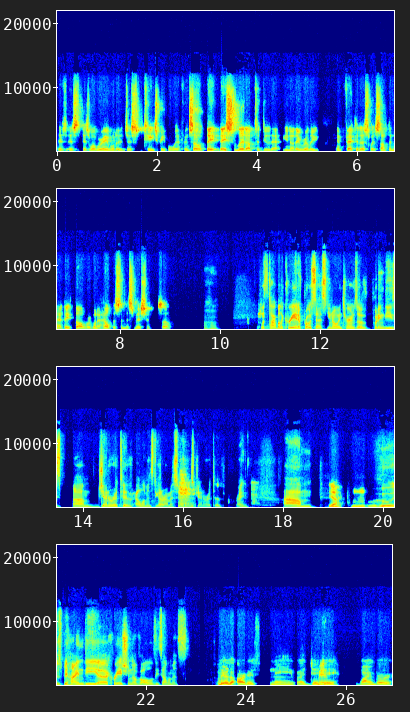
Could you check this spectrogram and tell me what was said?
is, is, is what we're able to just teach people with. And so they, they slid up to do that. You know, they really, infected us with something that they thought were going to help us in this mission. So, mm-hmm. let's talk about the creative process. You know, in terms of putting these um, generative elements together. I'm assuming it's generative, right? Um, yeah. Mm-hmm. Who's behind the uh, creation of all of these elements? There's an artist named uh, JJ Weinberg.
